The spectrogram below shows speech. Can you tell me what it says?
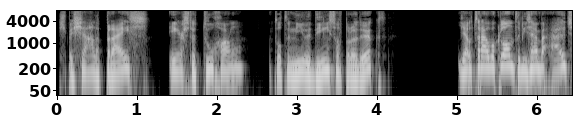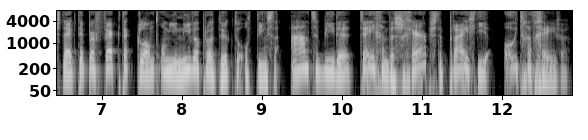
speciale prijs, eerste toegang tot een nieuwe dienst of product. Jouw trouwe klanten die zijn bij uitstek de perfecte klant om je nieuwe producten of diensten aan te bieden tegen de scherpste prijs die je ooit gaat geven.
